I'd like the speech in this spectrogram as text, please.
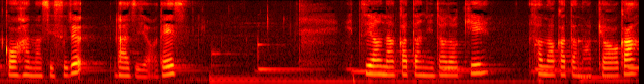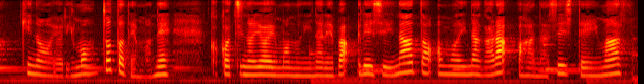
ーくお話しするラジオです。必要な方に届きその方の今日が昨日よりもちょっとでもね心地の良いものになれば嬉しいなと思いながらお話ししています。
